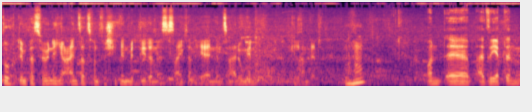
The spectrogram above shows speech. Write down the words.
durch den persönlichen Einsatz von verschiedenen Mitgliedern ist es eigentlich dann eher in den Zeitungen gelandet. Und äh, also ihr habt dann,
